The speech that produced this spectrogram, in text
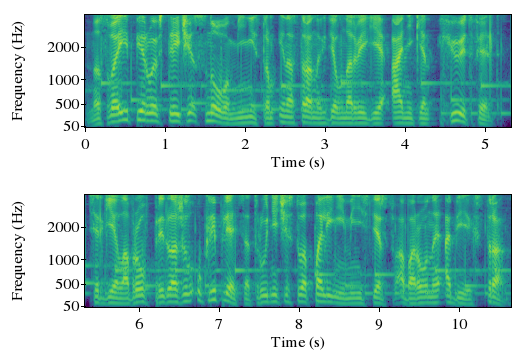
На своей первой встрече с новым министром иностранных дел Норвегии Аникен Хьюитфельд Сергей Лавров предложил укреплять сотрудничество по линии Министерств обороны обеих стран.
